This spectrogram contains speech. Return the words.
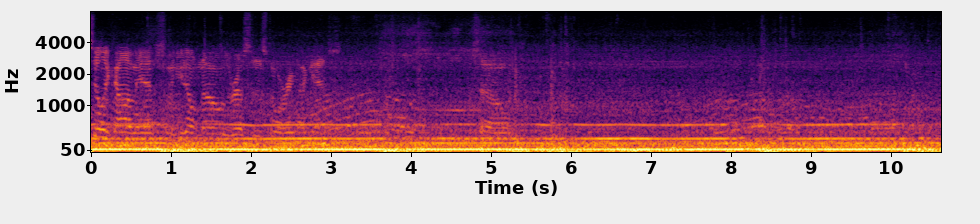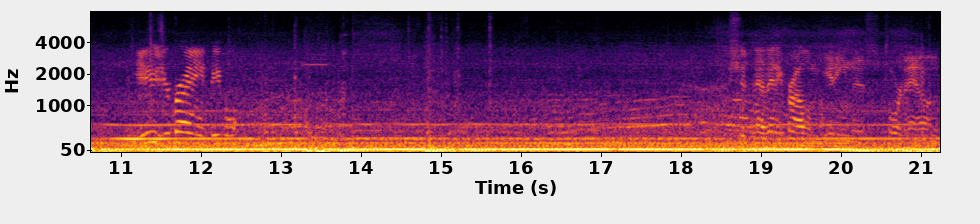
silly comments when you don't know the rest of the story. I guess. So. Use your brain, people. Shouldn't have any problem getting this tore down.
